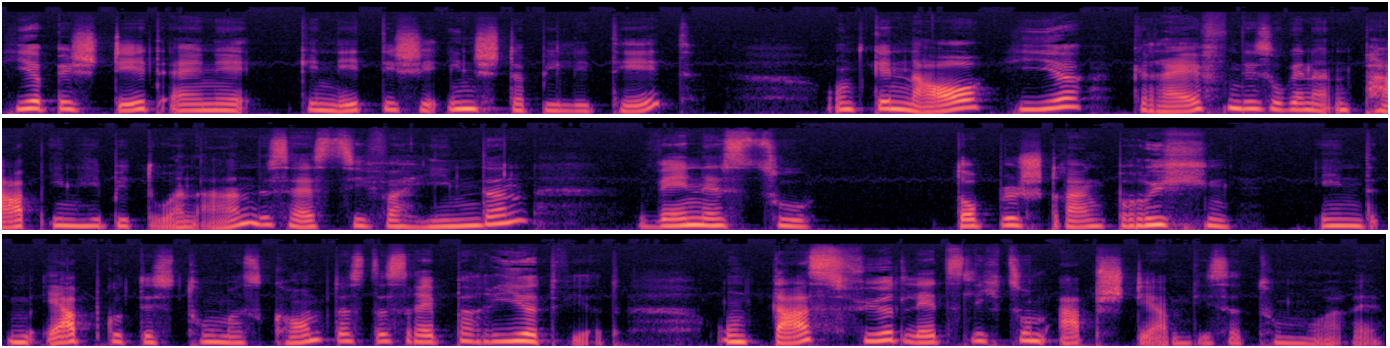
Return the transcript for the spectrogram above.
hier besteht eine genetische Instabilität und genau hier greifen die sogenannten PARP-Inhibitoren an. Das heißt, sie verhindern, wenn es zu Doppelstrangbrüchen im Erbgut des Tumors kommt, dass das repariert wird. Und das führt letztlich zum Absterben dieser Tumore.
